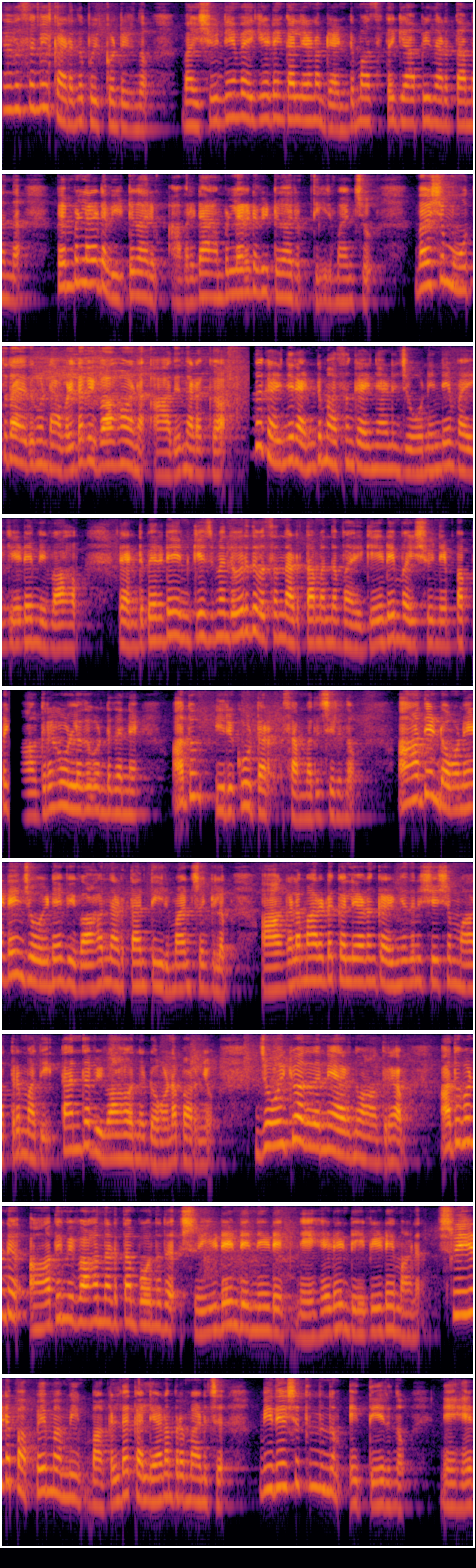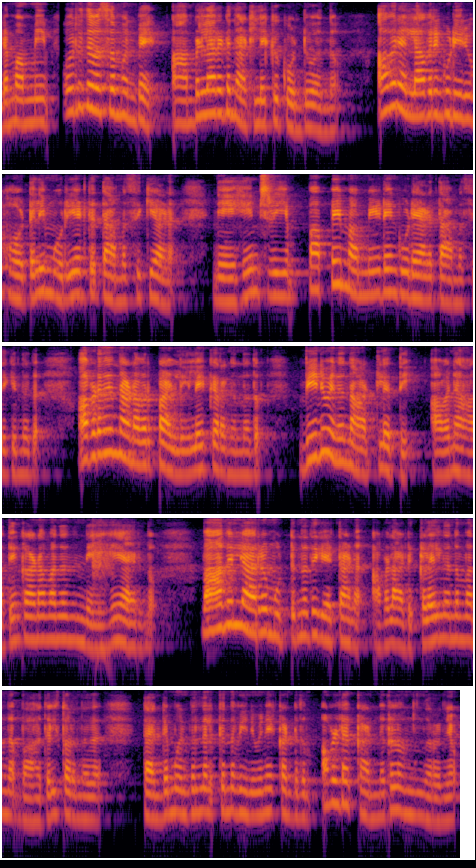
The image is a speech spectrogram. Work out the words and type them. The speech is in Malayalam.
ദിവസങ്ങൾ കടന്നു പോയിക്കൊണ്ടിരുന്നു വൈശുവിന്റെയും വൈകിയുടെയും കല്യാണം രണ്ട് മാസത്തെ ഗ്യാപ്പിൽ നടത്താമെന്ന് പെൺപിള്ളേരുടെ വീട്ടുകാരും അവരുടെ ആൺപിള്ളേരുടെ വീട്ടുകാരും തീരുമാനിച്ചു. വൈശു മൂത്തതായതുകൊണ്ട് അവളുടെ വിവാഹമാണ് ആദ്യം നടക്കുക. അത് കഴിഞ്ഞ് രണ്ട് മാസം കഴിഞ്ഞാണ് ജോണിന്റെയും വൈകിയുടെയും വിവാഹം. രണ്ടുപേരുടെയും എൻഗേജ്മെന്റ് ഒരു ദിവസം നടത്താമെന്ന് വൈകിയുടെയും വൈശുവിന്റെയും പപ്പയ്ക്ക് ആഗ്രഹമുള്ളത് കൊണ്ട് തന്നെ അതും ഇരുകൂട്ടർ സമ്മതിച്ചിരുന്നു. ആദ്യം ഡോണയുടെയും ജോയുടെയും വിവാഹം നടത്താൻ തീരുമാനിച്ചെങ്കിലും ആങ്ങളമാരുടെ കല്യാണം കഴിഞ്ഞതിന് ശേഷം മാത്രം മതി തന്റെ വിവാഹമെന്ന് ഡോണ പറഞ്ഞു. ജോയ്ക്കും അതുതന്നെയായിരുന്നു ആഗ്രഹം. അതുകൊണ്ട് ആദ്യം വിവാഹം നടത്താൻ പോകുന്നത് ശ്രീയുടെയും ഡെന്നിയുടെയും നേഹയുടെയും ഡേവിയുടെയുമാണ് ശ്രീയുടെ പപ്പയും മമ്മിയും മകളുടെ കല്യാണം പ്രമാണിച്ച് വിദേശത്തു നിന്നും എത്തിയിരുന്നു. നേഹയുടെ മമ്മിയും ഒരു ദിവസം മുൻപേ ആമ്പിള്ളാരുടെ നാട്ടിലേക്ക് കൊണ്ടുവന്നു. അവരെല്ലാവരും കൂടി ഒരു ഹോട്ടലിൽ മുറിയെടുത്ത് താമസിക്കുകയാണ്. നേഹയും ശ്രീയും പപ്പയും മമ്മിയുടെയും കൂടെയാണ് താമസിക്കുന്നത്. അവിടെ നിന്നാണ് അവർ പള്ളിയിലേക്ക് ഇറങ്ങുന്നതും. വിനു ഇന്ന് നാട്ടിലെത്തി. അവൻ ആദ്യം കാണാൻ വന്നത് നേഹയായിരുന്നു. വാതിലിൽ ആരോ മുട്ടുന്നത് കേട്ടാണ് അവൾ അടുക്കളയിൽ നിന്നും വന്ന് വാതിൽ തുറന്നത്. തന്റെ മുൻപിൽ നിൽക്കുന്ന വിനുവിനെ കണ്ടതും അവളുടെ കണ്ണുകൾ ഒന്ന് നിറഞ്ഞു.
